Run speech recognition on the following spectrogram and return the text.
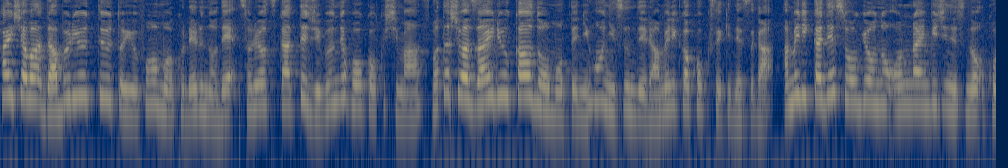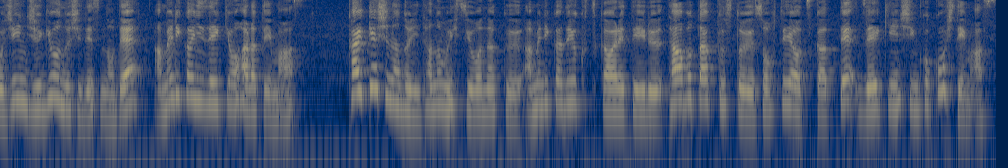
会社は W2 というフォームをくれるので、それを使って自分で報告します。私は在留カードを持って日本に住んでいるアメリカ国籍ですが、アメリカで創業のオンラインビジネスの個人事業主ですので、アメリカに税金を払っています。会計士などに頼む必要はなく、アメリカでよく使われているターボタックスというソフトウェアを使って税金申告をしています。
